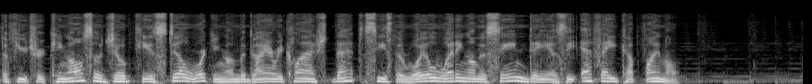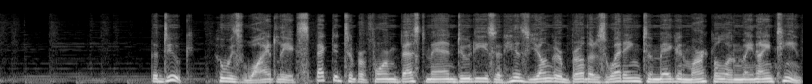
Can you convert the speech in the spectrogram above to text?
The future king also joked he is still working on the diary clash that sees the royal wedding on the same day as the FA Cup final. The Duke, who is widely expected to perform best man duties at his younger brother's wedding to Meghan Markle on May 19,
